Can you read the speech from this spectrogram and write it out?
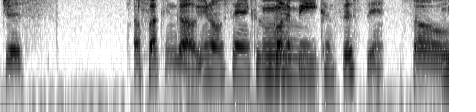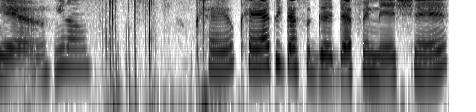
just a fucking go. You know what I'm saying? Because it's mm. going to be consistent. So yeah, you know. Okay, okay. I think that's a good definition.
